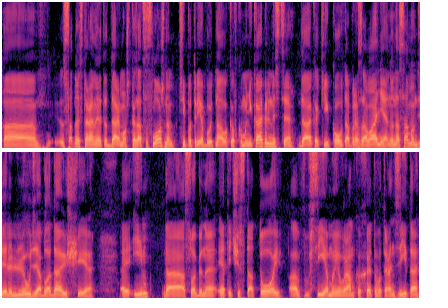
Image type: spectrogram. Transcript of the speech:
с одной стороны, этот дар может казаться сложным, типа требует навыков коммуникабельности, да, какие-то образования, но на самом деле люди, обладающие э, им, да, особенно этой чистотой, а, все мы в рамках этого транзита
